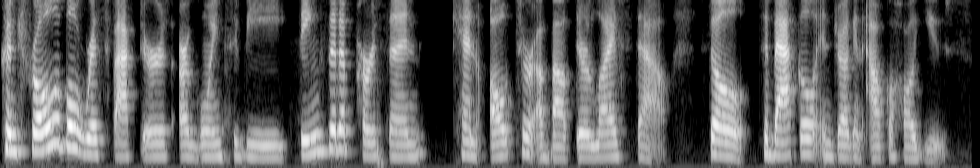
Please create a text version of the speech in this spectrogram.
Controllable risk factors are going to be things that a person can alter about their lifestyle. So tobacco and drug and alcohol use.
